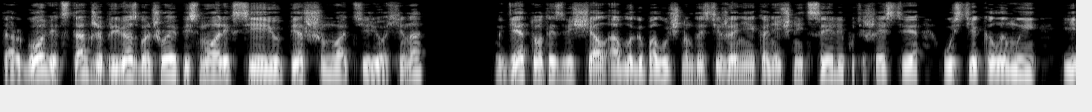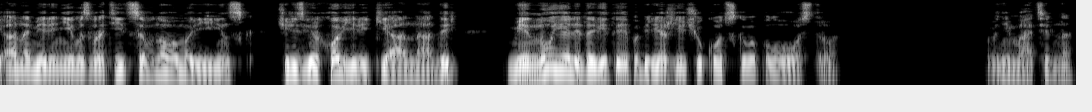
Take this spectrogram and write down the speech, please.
Торговец также привез большое письмо Алексею Першину от Терехина, где тот извещал о благополучном достижении конечной цели путешествия устья Колымы и о намерении возвратиться в Новомариинск через верховье реки Анадырь, минуя ледовитое побережье Чукотского полуострова. Внимательно,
